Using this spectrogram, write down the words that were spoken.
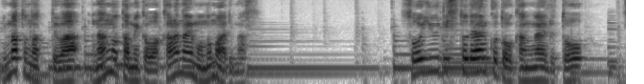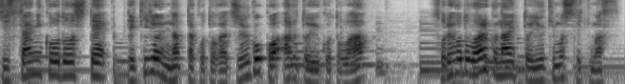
今となっては何のためかわからないものもあります。そういうリストであることを考えると実際に行動してできるようになったことが15個あるということはそれほど悪くないという気もしてきます。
